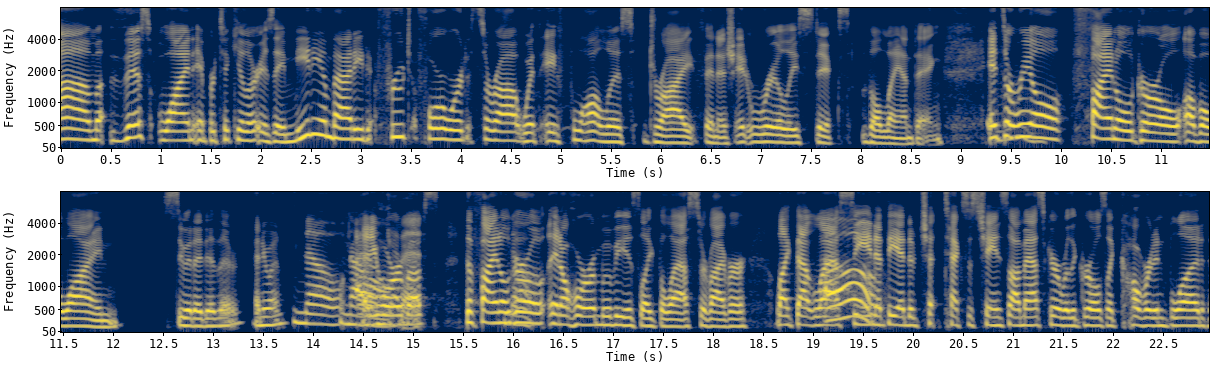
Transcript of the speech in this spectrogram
Um, this wine in particular is a medium bodied, fruit forward Syrah with a flawless dry finish. It really sticks the landing. It's a real final girl of a wine. See what I did there? Anyone? No, No. Any horror get it. buffs? The final girl in a horror movie is like the last survivor. Like that last Oh. scene at the end of Ch- Texas Chainsaw Massacre where the girl's like covered in blood,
